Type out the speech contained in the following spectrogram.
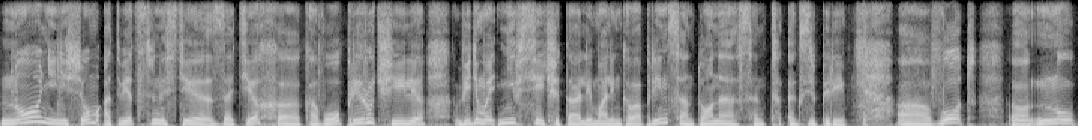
но не несем ответственности за тех, э, кого приручили. Видимо, не все читали «Маленького принца» Антуана Сент-Экзюпери. А, Вот, э, ну,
